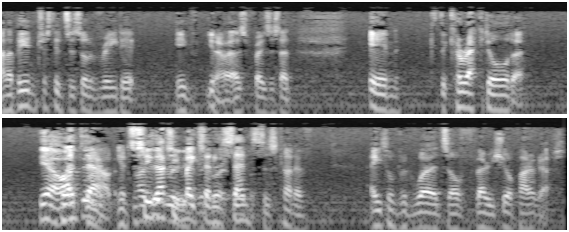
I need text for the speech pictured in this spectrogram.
and I'd be interested to sort of read it, if you know, as Fraser said, in the correct order, yeah, I flipped did- down, you know, to I see if did actually makes any sense as kind of 800 words of very short paragraphs.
